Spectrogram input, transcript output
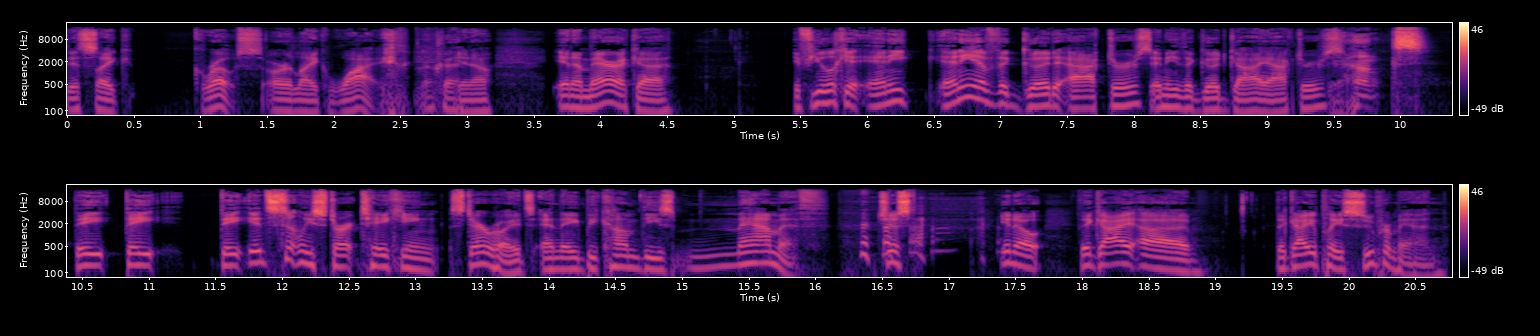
It's like gross or like why? Okay. you know, in America, if you look at any any of the good actors, any of the good guy actors, hunks. they they they instantly start taking steroids and they become these mammoth just you know the guy uh the guy who plays superman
